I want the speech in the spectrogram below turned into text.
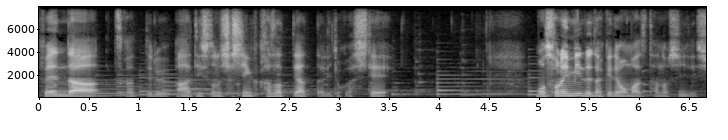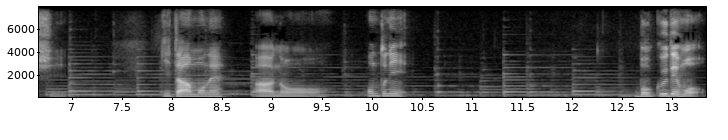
フェンダー使ってるアーティストの写真が飾ってあったりとかして、もうそれ見るだけでもまず楽しいですし、ギターもね、あの本当に、僕でも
